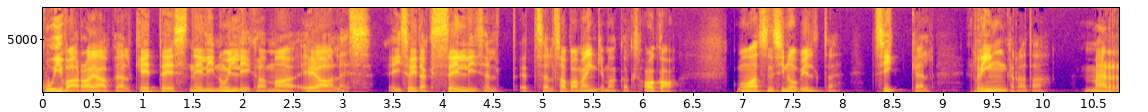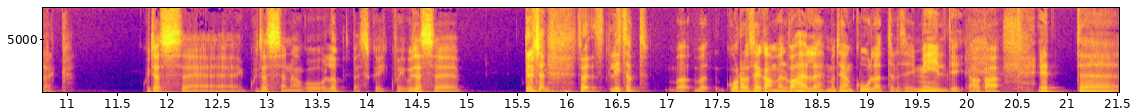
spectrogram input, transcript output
kuiva raja peal GTS neli nulliga ma eales ei sõidaks selliselt, et seal saba mängima hakkaks, aga kui ma vaatasin sinu pilte, tsikkel, ringrada, märg, kuidas see, kuidas see nagu lõppes kõik või kuidas see kui sa, sa lihtsalt, ma, ma korra segan veel vahele, ma tean, kuulajatele see ei meeldi, aga et äh, äh,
